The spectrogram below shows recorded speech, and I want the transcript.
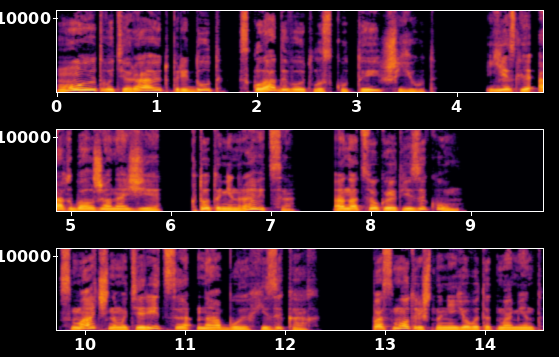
Моют, вытирают, придут, складывают лоскуты, шьют. Если Ахбалжан Аже кто-то не нравится, она цокает языком. Смачно матерится на обоих языках. Посмотришь на нее в этот момент,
